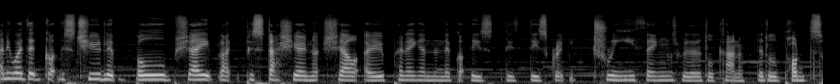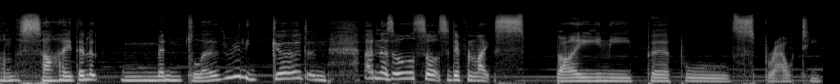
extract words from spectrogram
Anyway, they've got this tulip bulb shape, like pistachio nutshell opening, and then they've got these, these these great big tree things with little kind of little pods on the side. They look mental. They're really good, and and there's all sorts of different like spiny, purple, sprouty,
